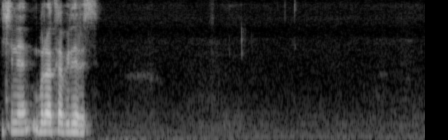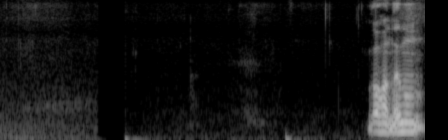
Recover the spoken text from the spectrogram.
içine bırakabiliriz. Lahananın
